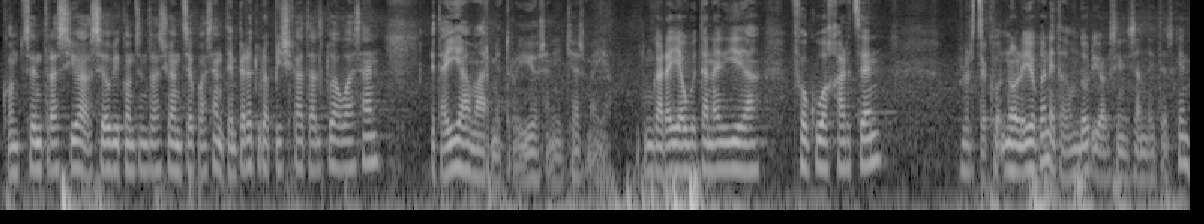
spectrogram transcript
kontzentrazioa, zehobi kontzentrazioa antzekoa zen, temperatura pixka eta altuagoa zen, eta ia mar metro hio zen itxas maia. Gara hauetan ari da fokua jartzen, ulertzeko nola jokan eta ondorioak zin izan daitezken.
